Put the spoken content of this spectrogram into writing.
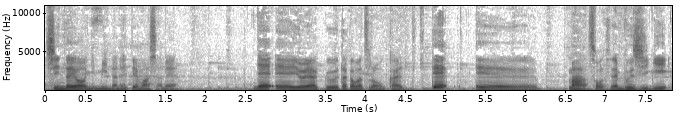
死んだようにみんな寝てましたね。で、えー、ようやく高松論帰ってきて、えー、まあそうですね。無事に、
